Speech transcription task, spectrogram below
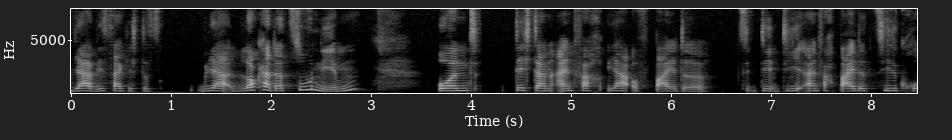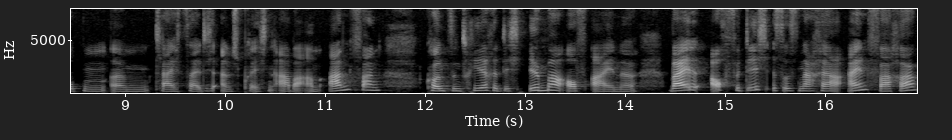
ja, wie sage ich das, ja, locker dazu nehmen und dich dann einfach ja auf beide die, die einfach beide Zielgruppen ähm, gleichzeitig ansprechen. Aber am Anfang konzentriere dich immer auf eine, weil auch für dich ist es nachher einfacher,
